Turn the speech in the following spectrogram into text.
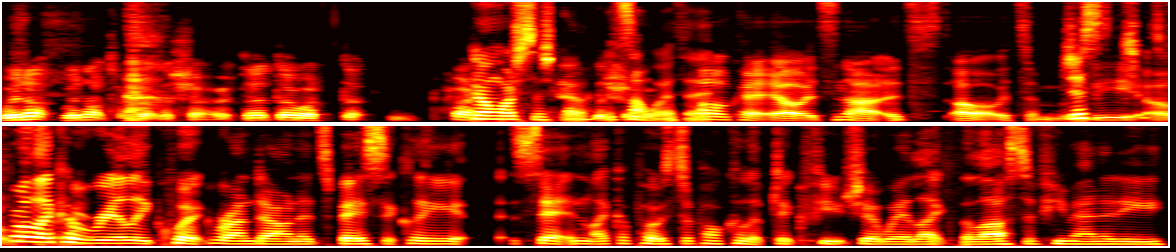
We're not. We're not talking about the show. Don't. Don't. don't, don't watch the show. the It's not worth it. okay. Oh, it's not. It's oh, it's a movie. just, just for like a really quick rundown, it's basically set in like a post-apocalyptic future where like the last of humanity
